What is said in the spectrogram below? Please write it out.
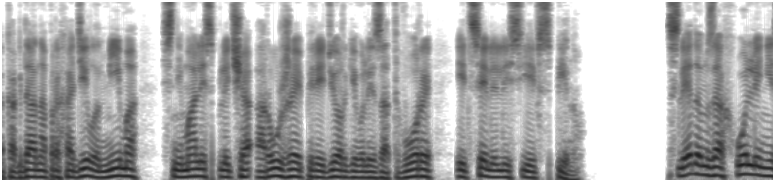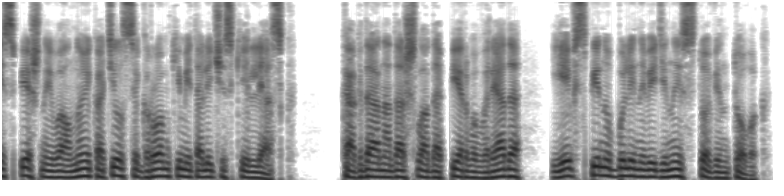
а когда она проходила мимо, снимали с плеча оружие, передергивали затворы и целились ей в спину. Следом за Холли неспешной волной катился громкий металлический ляск. Когда она дошла до первого ряда, ей в спину были наведены сто винтовок.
